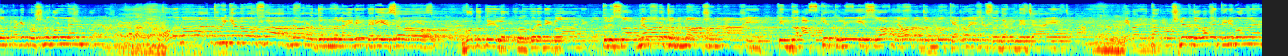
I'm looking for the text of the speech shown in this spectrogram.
লোকটাকে প্রশ্ন করলেন তুমি কেন সোয়াব নেওয়ার জন্য লাইনে দাঁড়িয়েছো? গততে লক্ষ্য করে দেখলাম, তুমি সোয়াব নেওয়ার জন্য আসো নাই। কিন্তু আজকে তুমি সোয়াব নেওয়ার জন্য কেন এসেছ জানতে চাই? এবারে তার প্রশ্নের জবাবে তিনি বললেন,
